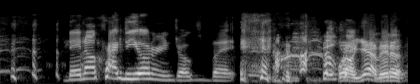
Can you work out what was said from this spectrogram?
they don't crack deodorant jokes, but well, yeah, they don't.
